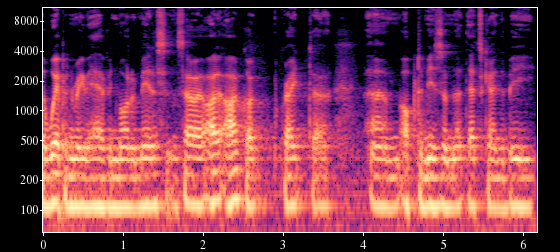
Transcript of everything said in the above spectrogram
the weaponry we have in modern medicine. So I, have got great uh, um, optimism that that's going to be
